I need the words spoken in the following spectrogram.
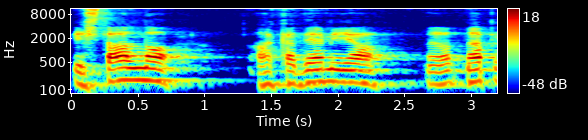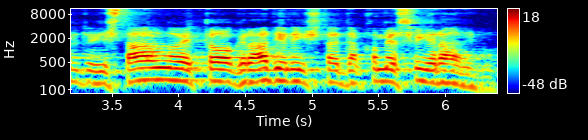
i stalno akademija napreduje i stalno je to gradilište na kome svi radimo.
